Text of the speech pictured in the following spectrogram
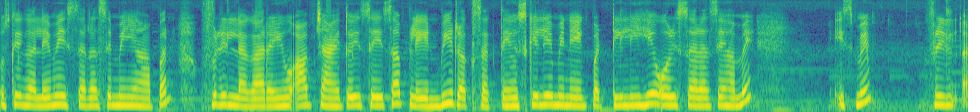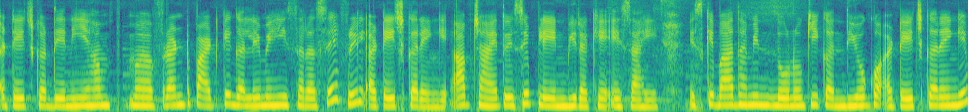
उसके गले में इस तरह से मैं यहाँ पर फ्रिल लगा रही हूँ। आप चाहें तो इसे ऐसा प्लेन भी रख सकते हैं। उसके लिए मैंने एक पट्टी ली है और इस तरह से हमें इसमें फ्रिल अटैच कर देनी है। हम फ्रंट पार्ट के गले में ही इस तरह से फ्रिल अटैच करेंगे। आप चाहें तो इसे प्लेन भी रखें, ऐसा ही। इसके बाद हम इन दोनों की कंधियों को अटैच करेंगे।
